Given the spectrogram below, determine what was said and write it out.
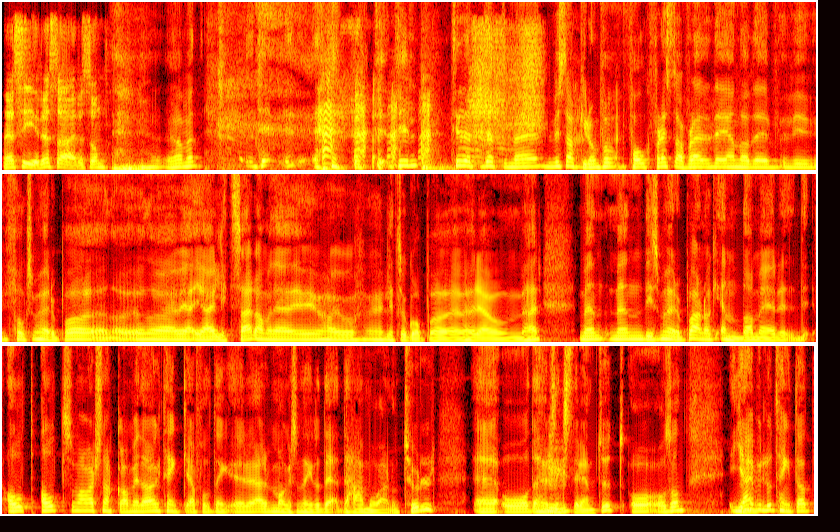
Når jeg sier det, så er det sånn. ja, men til, til, til dette, med Vi snakker om folk flest, da, for det, er det, vi, folk som hører på Jeg er litt sær, da, men jeg har jo litt å gå på, hører jeg om her. Men, men de som hører på, er nok enda mer Alt, alt som har vært snakka om i dag, tenker jeg folk tenker, er det mange som tenker at det, det her må være noe tull, eh, og det høres mm. ekstremt ut. og, og sånn. Jeg ville jo tenkt at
